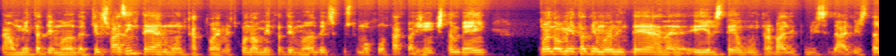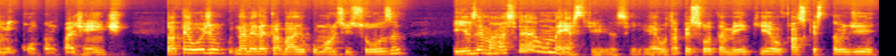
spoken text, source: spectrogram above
aumenta a demanda, que eles fazem interno Mônica Toy, mas quando aumenta a demanda, eles costumam contar com a gente também. Quando aumenta a demanda interna e eles têm algum trabalho de publicidade, eles também contam com a gente. Então, até hoje, eu, na verdade, trabalho com o Maurício de Souza, e o Zé Márcio é um mestre, assim, é outra pessoa também que eu faço questão de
